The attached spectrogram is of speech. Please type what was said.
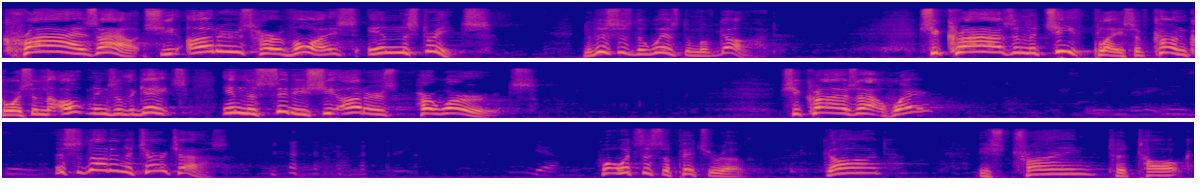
cries out, she utters her voice in the streets. Now, this is the wisdom of God. She cries in the chief place of concourse, in the openings of the gates. In the city, she utters her words. She cries out where? This is not in the church house. What's this a picture of? God is trying to talk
